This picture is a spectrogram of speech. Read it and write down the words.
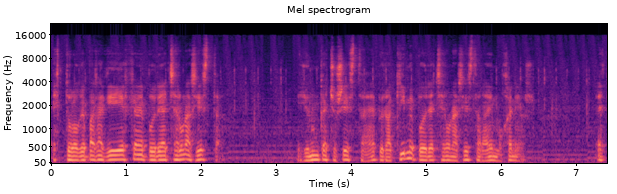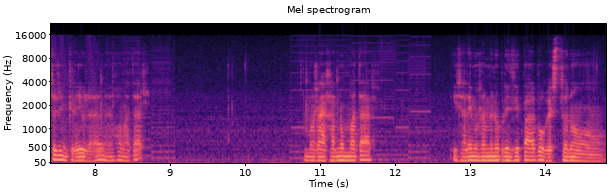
esto lo que pasa aquí es que me podría echar una siesta. Yo nunca he hecho siesta, ¿eh? Pero aquí me podría echar una siesta ahora mismo, genios. Esto es increíble, ¿eh? Me dejo matar. Vamos a dejarnos matar. Y salimos al menú principal porque esto no...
